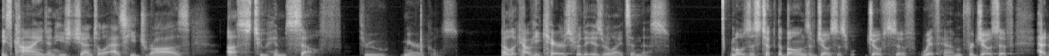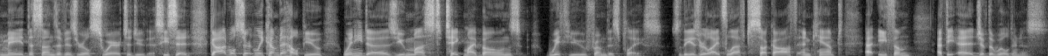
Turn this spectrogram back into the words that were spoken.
He's kind and He's gentle as He draws us to Himself through miracles. Now, look how He cares for the Israelites in this. Moses took the bones of Joseph, Joseph, with him, for Joseph had made the sons of Israel swear to do this. He said, God will certainly come to help you. When he does, you must take my bones with you from this place. So the Israelites left Succoth and camped at Etham, at the edge of the wilderness.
